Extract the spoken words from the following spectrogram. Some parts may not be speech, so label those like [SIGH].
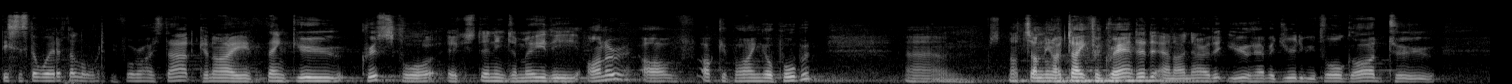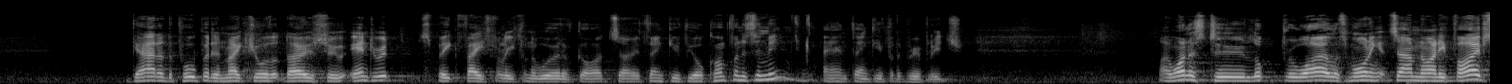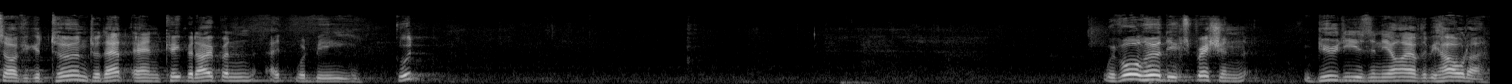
This is the word of the Lord. Before I start, can I thank you, Chris, for extending to me the honour of occupying your pulpit. Um, it's not something I take for granted, and I know that you have a duty before God to guard the pulpit and make sure that those who enter it speak faithfully from the Word of God. So thank you for your confidence in me, and thank you for the privilege. I want us to look for a while this morning at Psalm 95, so if you could turn to that and keep it open, it would be good. We've all heard the expression, beauty is in the eye of the beholder.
